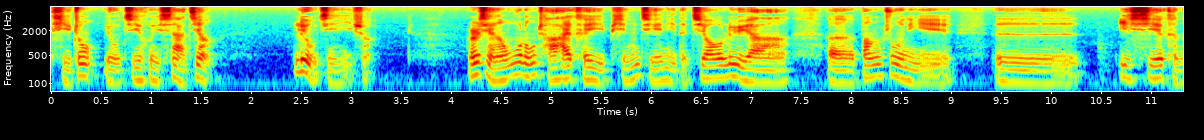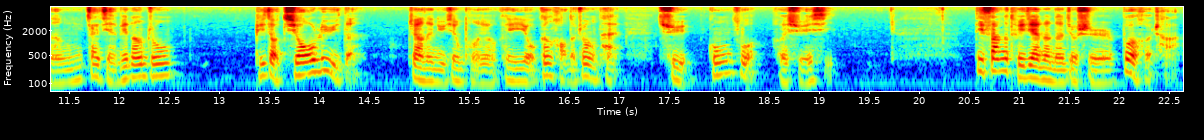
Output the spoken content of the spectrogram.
体重有机会下降六斤以上。而且呢，乌龙茶还可以平解你的焦虑啊，呃，帮助你呃一些可能在减肥当中。比较焦虑的这样的女性朋友，可以有更好的状态去工作和学习。第三个推荐的呢，就是薄荷茶。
